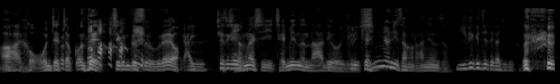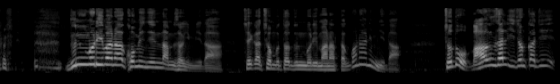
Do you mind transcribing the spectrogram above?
아, 이거 언제적 건데 지금도 쓰고 그래요. 아이고, 죄송해요. 장나 씨 재밌는 라디오 그러니까. 10년 이상을 하면서 입이 근질돼가지고. 눈물이 많아 고민인 남성입니다. 제가 처음부터 눈물이 많았던 건 아닙니다. 저도 40살 이전까지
